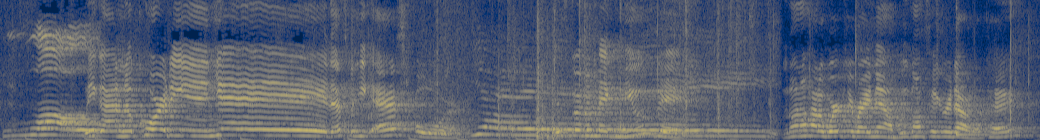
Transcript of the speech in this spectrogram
Whoa. We got an accordion. Yay. That's what he asked for. Yay. It's gonna make music. Yay. We don't know how to work it right now. but We're gonna figure it out, okay?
